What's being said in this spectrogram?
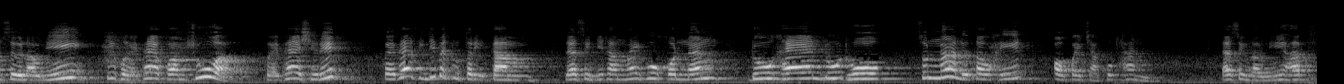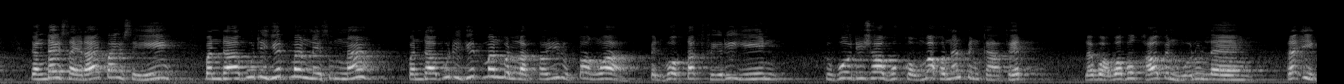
ำสื่อเหล่านี้ที่เผยแพร่ความชั่ว เผยแพร่ชิริก ยแพร่สิ่งที่เป็นอุตริกรรม และสิ่งที่ทำให้ผู้คนนั้น ดูแคลนดูถูกสุนนะหรือเตาฮีดออกไปจากพวกท่าน และสิ่งเหล่านี้ครับ ยังได้ใส่ร้ายป้ายสี บรรดาผู้ที่ยึดมั่นในสุนนะบรรดาผู้ที่ยึดมั่นบนหลักตอนที่ถูกต้องว่าเป็นพวกตักฟีรียีน คือพวกที่ชอบหุกกลมว่าคนนั้นเป็นกาเฟตและบอกว่าพวกเขาเป็นหัวรุนแรง และอีก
